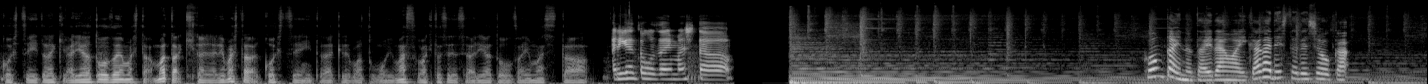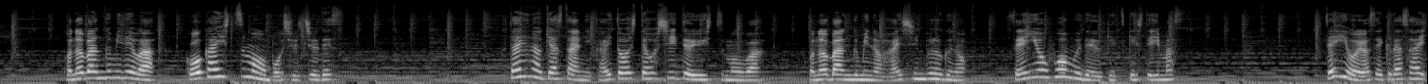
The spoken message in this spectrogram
ご出演いただきありがとうございました。また機会がありましたらご出演いただければと思います。脇田先生ありがとうございました。ありがとうございました。今回の対談はいかがでしたでしょうか？この番組では公開質問を募集中です。2人のキャスターに回答してほしいという質問はこの番組の配信ブログの専用フォームで受付しています。ぜひお寄せください。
